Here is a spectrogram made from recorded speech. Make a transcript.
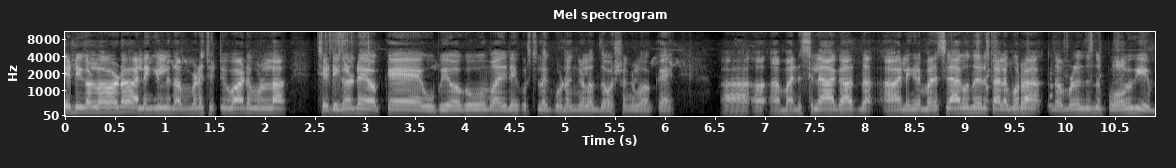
ചെടികളോടോ അല്ലെങ്കിൽ നമ്മുടെ ചുറ്റുപാടുമുള്ള ചെടികളുടെയൊക്കെ ഉപയോഗവും അതിനെക്കുറിച്ചുള്ള ഗുണങ്ങളും ദോഷങ്ങളും ഒക്കെ മനസ്സിലാകാത്ത അല്ലെങ്കിൽ മനസ്സിലാകുന്ന ഒരു തലമുറ നമ്മളിൽ നിന്ന് പോവുകയും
